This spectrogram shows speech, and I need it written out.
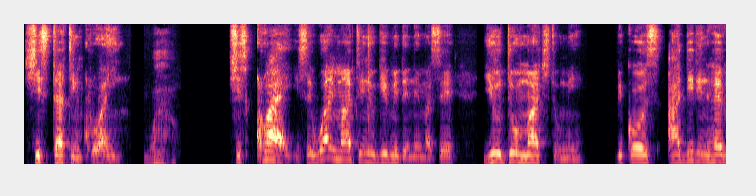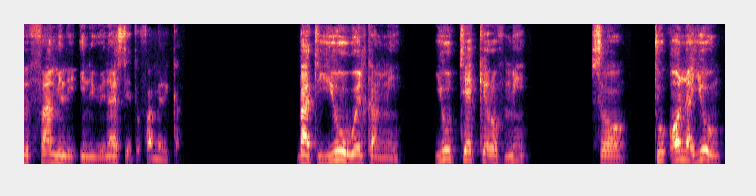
She's starting crying. Wow. She's crying. He said, Why, Martin, you give me the name? I say, You do much to me because I didn't have a family in the United States of America. But you welcome me. You take care of me. So, to honor you,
